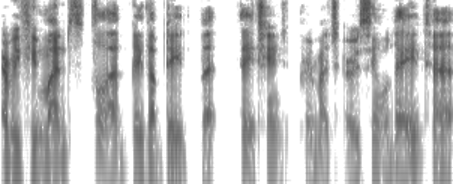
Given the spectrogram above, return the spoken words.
every few months. They'll have big updates, but they change it pretty much every single day to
